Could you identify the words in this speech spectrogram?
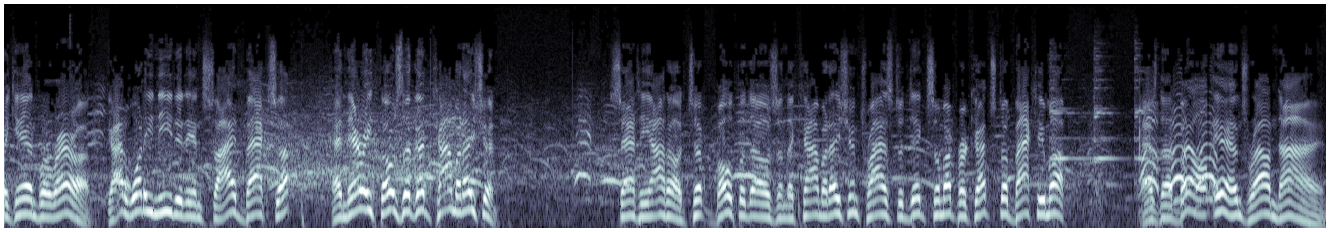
There again, Barrera got what he needed inside, backs up, and there he throws the good combination. Santiago took both of those in the combination, tries to dig some uppercuts to back him up as the bell ends round nine.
